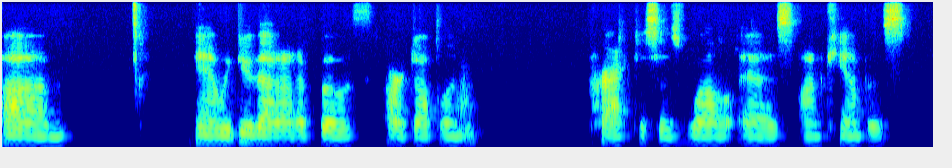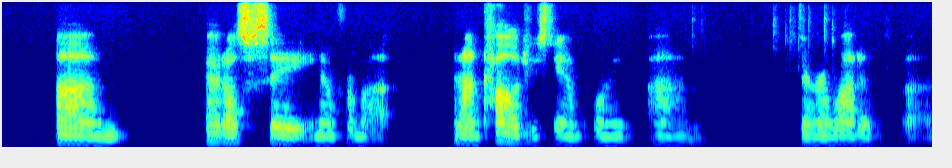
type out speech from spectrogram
Um, and we do that out of both our Dublin practice as well as on campus. Um, I would also say, you know, from a, an oncology standpoint, um, there are a lot of uh,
